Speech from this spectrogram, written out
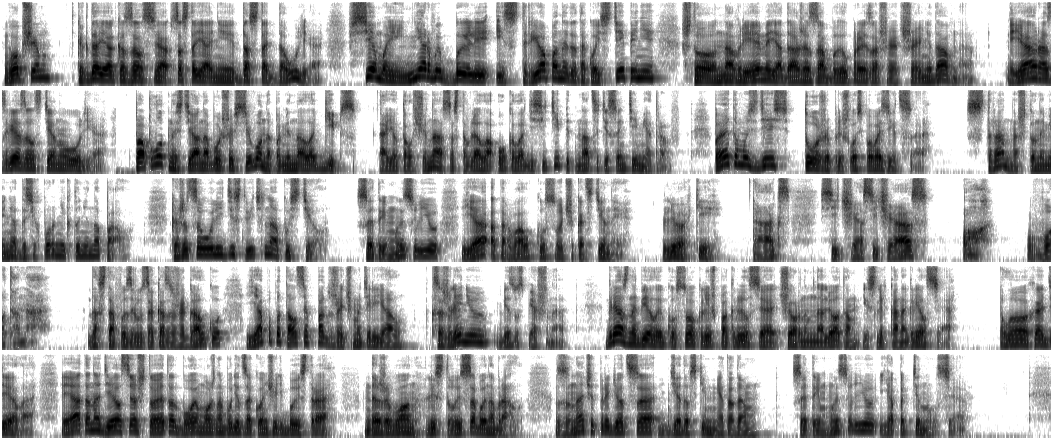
В общем, когда я оказался в состоянии достать до улья, все мои нервы были истрепаны до такой степени, что на время я даже забыл произошедшее недавно. Я разрезал стену улья. По плотности она больше всего напоминала гипс а ее толщина составляла около 10-15 сантиметров. Поэтому здесь тоже пришлось повозиться. Странно, что на меня до сих пор никто не напал. Кажется, улей действительно опустел. С этой мыслью я оторвал кусочек от стены. Легкий. Такс. Сейчас, сейчас. О, вот она. Достав из рюкзака зажигалку, я попытался поджечь материал. К сожалению, безуспешно. Грязно-белый кусок лишь покрылся черным налетом и слегка нагрелся. Плохо дело. Я-то надеялся, что этот бой можно будет закончить быстро. Даже вон листвы с собой набрал. Значит, придется дедовским методом. С этой мыслью я подтянулся.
